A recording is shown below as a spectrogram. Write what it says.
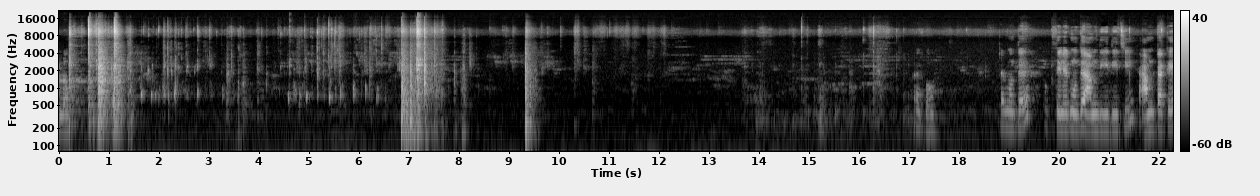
হলো দেখো। তার মধ্যে তেলের মধ্যে আম দিয়ে দিয়েছি। আমটাকে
